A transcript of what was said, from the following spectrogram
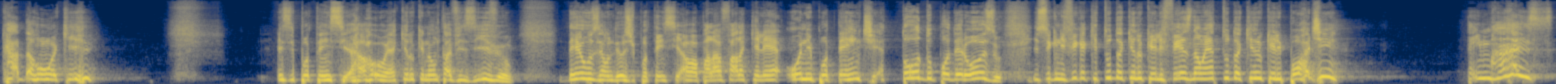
Cada um aqui. Esse potencial é aquilo que não está visível. Deus é um Deus de potencial. A palavra fala que Ele é onipotente, é todo poderoso. Isso significa que tudo aquilo que Ele fez não é tudo aquilo que Ele pode. Tem mais.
